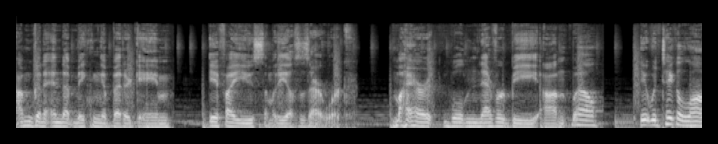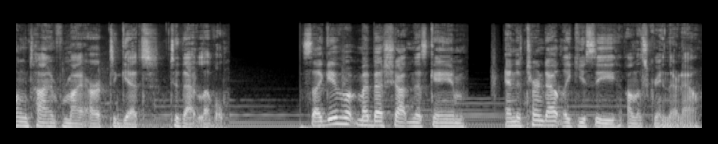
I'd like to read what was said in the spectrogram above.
I'm gonna end up making a better game if I use somebody else's artwork my art will never be on, well, it would take a long time for my art to get to that level. So I gave up my best shot in this game, and it turned out like you see on the screen there now.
